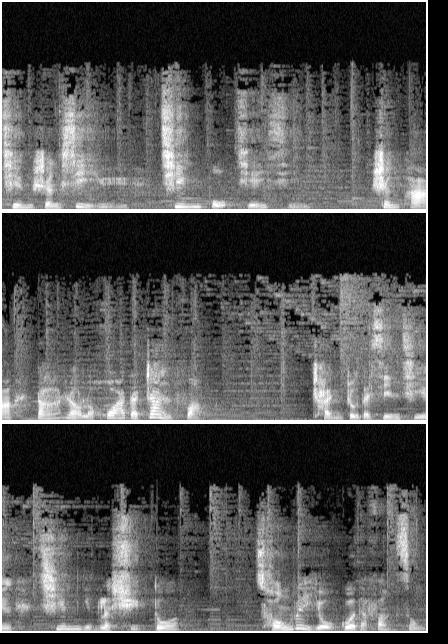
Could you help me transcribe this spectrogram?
轻声细语，轻步前行。生怕打扰了花的绽放，沉重的心情轻盈了许多，从未有过的放松。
